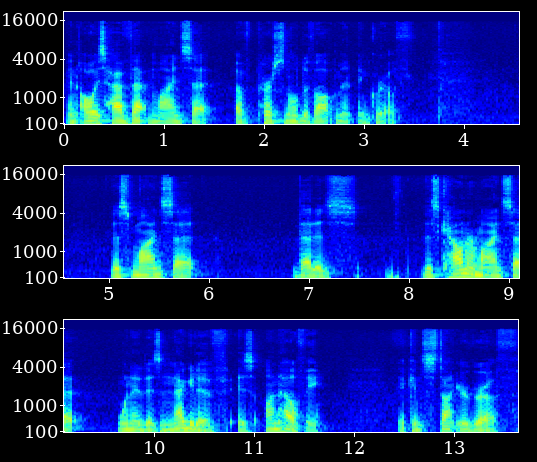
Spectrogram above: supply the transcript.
and always have that mindset of personal development and growth. This mindset that is, this counter mindset when it is negative is unhealthy. It can stunt your growth.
